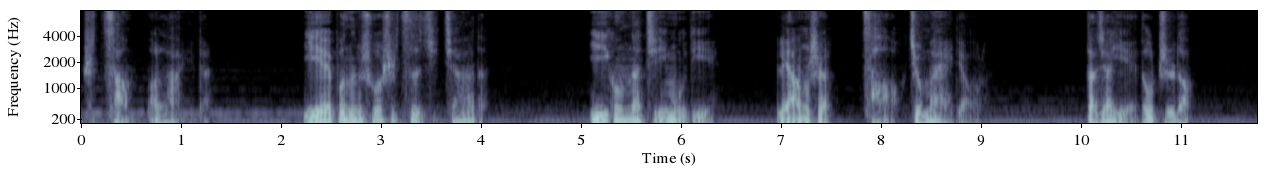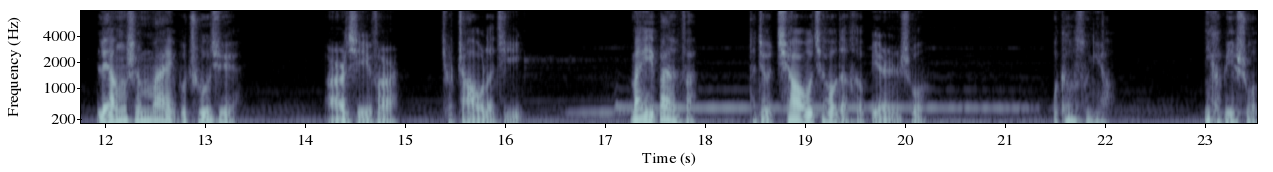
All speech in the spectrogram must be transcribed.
是怎么来的，也不能说是自己家的。一共那几亩地，粮食早就卖掉了。大家也都知道，粮食卖不出去，儿媳妇儿就着了急。没办法，她就悄悄地和别人说。我告诉你啊，你可别说，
